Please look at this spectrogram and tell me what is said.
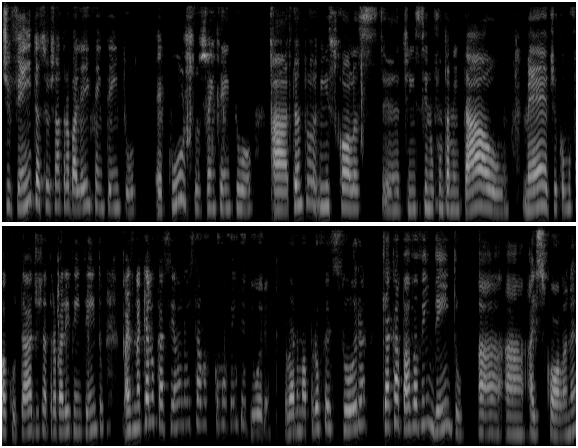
de vendas, eu já trabalhei vendendo é, cursos, vendendo ah, tanto em escolas de, de ensino fundamental, médio, como faculdade, já trabalhei vendendo, mas naquela ocasião eu não estava como vendedora, eu era uma professora que acabava vendendo a, a, a escola, né?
